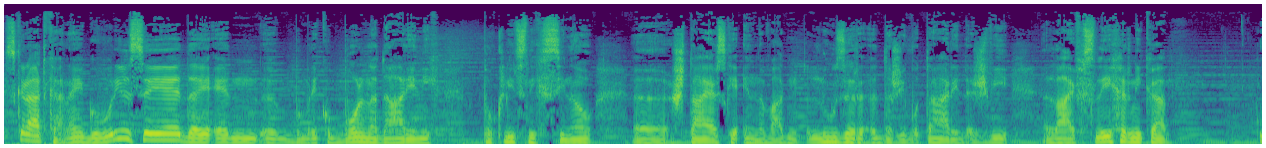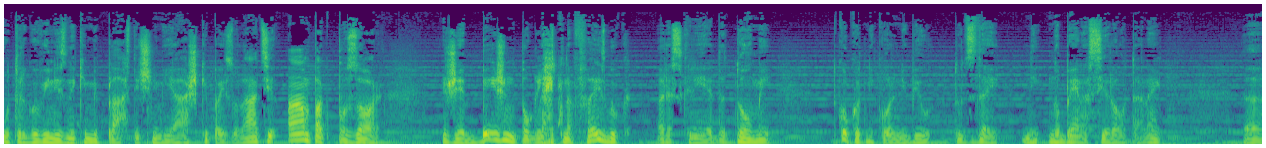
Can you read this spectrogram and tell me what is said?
Skratka, ne, govoril se je, da je eden, eh, bom rekel, bolj nadarjenih poklicnih sinov Štajerske in navaden loser, da životari, da živi life slehernika v trgovini z nekimi plastičnimi jaški pa izolacijo, ampak pozor, že bežen pogled na Facebook razkrije, da domi, tako kot nikoli ni bil, tudi zdaj ni nobena sirota. Ne? Uh,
